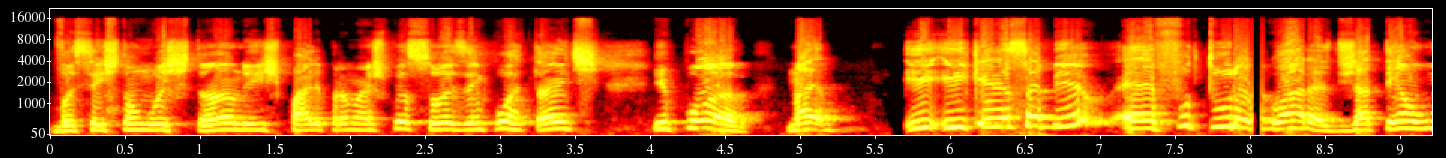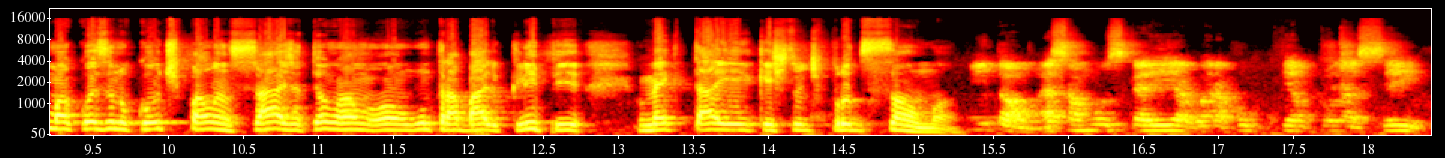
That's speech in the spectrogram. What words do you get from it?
vocês estão gostando e espalhe para mais pessoas, é importante. E, pô, mas, e, e queria saber, é, futuro agora, já tem alguma coisa no coach para lançar? Já tem algum, algum trabalho, clipe? Como é que tá aí questão de produção, mano? Então, essa música aí, agora há pouco tempo que eu lancei,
